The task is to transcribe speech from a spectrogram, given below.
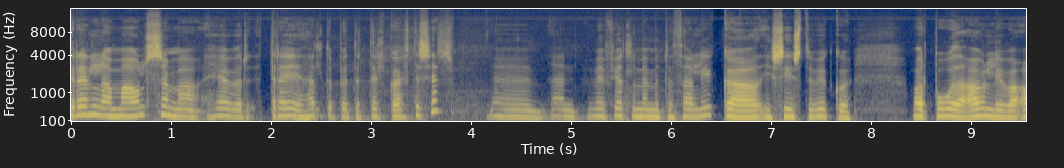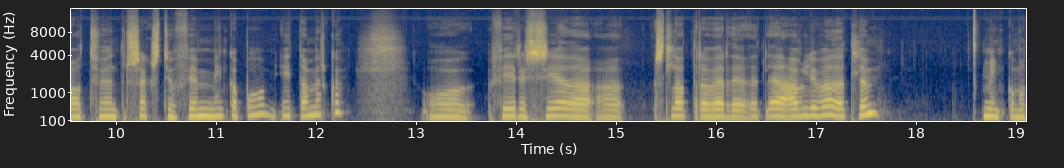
greinlega mál sem hefur dreyið heldurbyttur dilka eftir sér. Um, en við fjöllum einmitt um það líka í síðustu viku var búið að aflífa á 265 mingabúum í Danmarku og fyrir séða að slátra verði eða aflífað öllum mingum á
